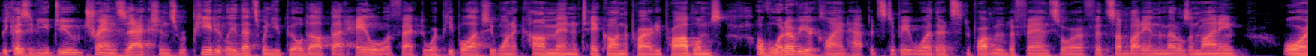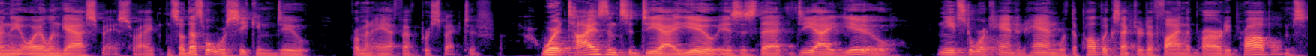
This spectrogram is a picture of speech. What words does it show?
because if you do transactions repeatedly that's when you build up that halo effect where people actually want to come in and take on the priority problems of whatever your client happens to be whether it's the department of defense or if it's somebody in the metals and mining or in the oil and gas space, right? And so that's what we're seeking to do from an AFF perspective. Where it ties into DIU is, is that DIU needs to work hand in hand with the public sector to find the priority problems.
